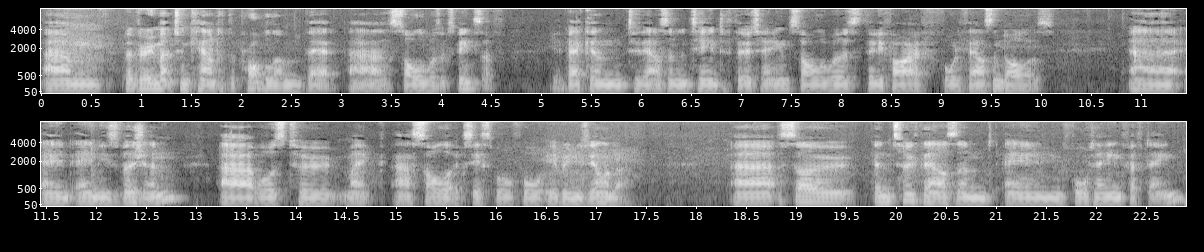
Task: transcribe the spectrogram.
Um, but very much encountered the problem that uh, solar was expensive. Yeah, back in 2010 to 13, solar was thirty-five, forty thousand dollars, uh, and Andy's vision uh, was to make uh, solar accessible for every New Zealander. so in 2014, 15 uh,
